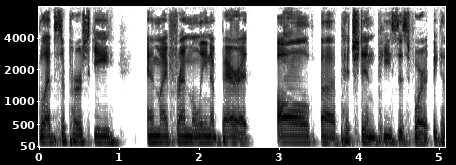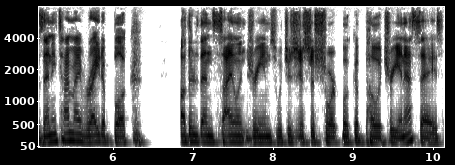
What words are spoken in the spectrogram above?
Gleb Tsipursky, and my friend Melina Barrett all uh, pitched in pieces for it. Because anytime I write a book other than Silent Dreams, which is just a short book of poetry and essays,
